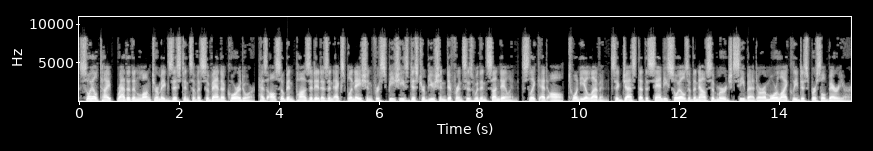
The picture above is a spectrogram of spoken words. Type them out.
Soil type, rather than long-term existence of a savanna corridor, has also been posited as an explanation for species distribution differences within Sundaland. Slik et al. 2011 suggest that the sandy soils of the now submerged seabed are a more likely dispersal barrier.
